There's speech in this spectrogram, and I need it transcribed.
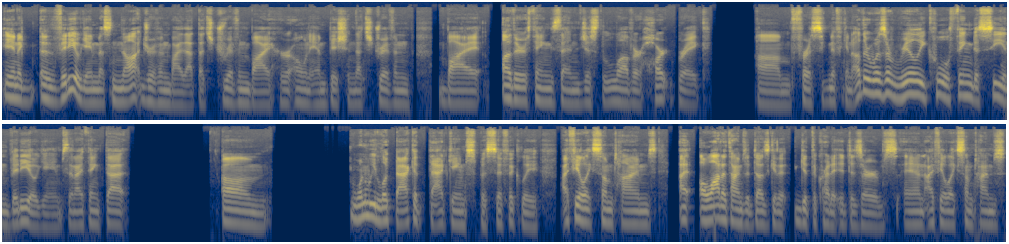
in a, a video game that's not driven by that, that's driven by her own ambition, that's driven by other things than just love or heartbreak um, for a significant other was a really cool thing to see in video games. And I think that um, when we look back at that game specifically, I feel like sometimes, I, a lot of times, it does get it get the credit it deserves, and I feel like sometimes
